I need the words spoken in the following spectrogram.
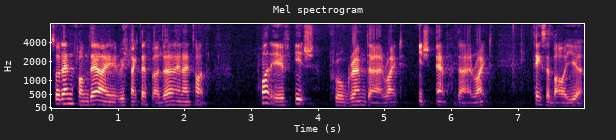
So then from there I reflected further and I thought, what if each program that I write, each app that I write, takes about a year?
